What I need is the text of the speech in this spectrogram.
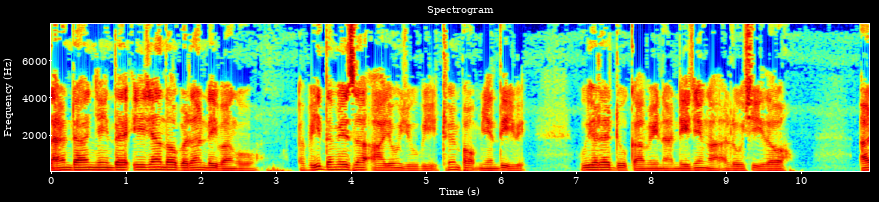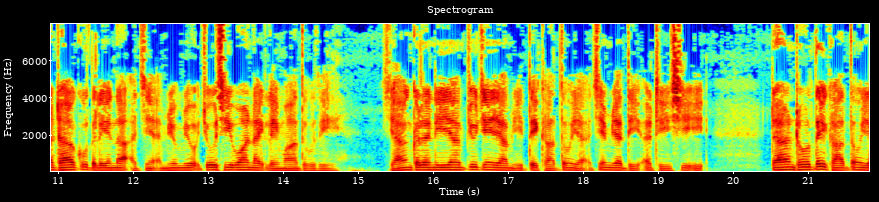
တန်တန်ငြိမ်သက်အေးချမ်းသောဗရဏနိဗ္ဗာန်ကိုအဘိဓမေသအာယုံယူပြီးထွန်းပေါက်မြင်သိ၍ဝိရတုကာမေနနေခြင်းကအလိုရှိသောအထာကုတလေနအကျင့်အမျိုးမျိုးအကျိုးရှိပွား၌လိမ္မာသူသည်ယံကရဏီယံပြုကျင့်ရမည်တိခါ၃ရအကျင့်မြတ်သည့်အထီရှိ၏တန်ထိုတိခါ၃ရ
